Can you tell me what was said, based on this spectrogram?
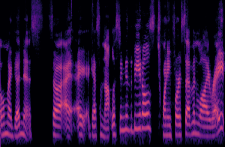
oh my goodness, so I, I guess I'm not listening to the Beatles 24 7 while I write.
